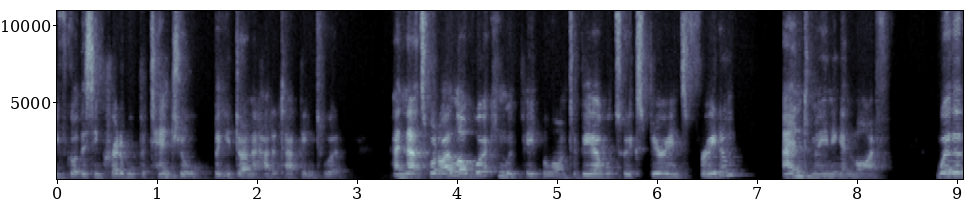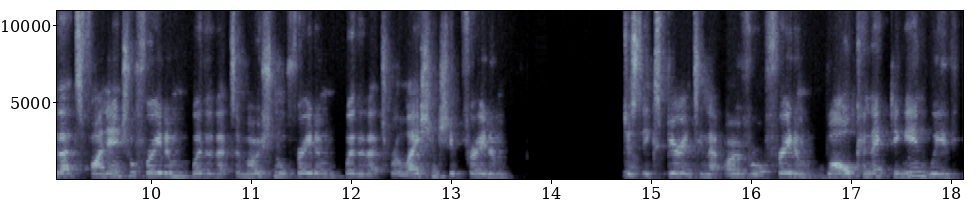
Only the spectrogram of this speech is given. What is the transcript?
you've got this incredible potential but you don't know how to tap into it and that's what I love working with people on to be able to experience freedom and meaning in life. Whether that's financial freedom, whether that's emotional freedom, whether that's relationship freedom, just experiencing that overall freedom while connecting in with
